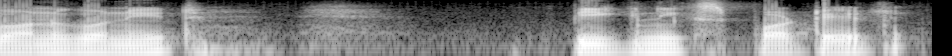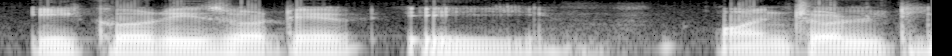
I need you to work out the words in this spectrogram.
গনগনির পিকনিক স্পটের ইকো রিসর্টের এই অঞ্চলটি।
